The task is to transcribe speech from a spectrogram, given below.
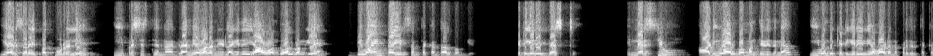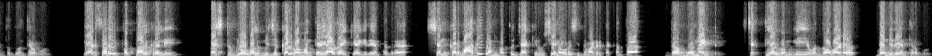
ಎರಡ್ ಸಾವಿರದ ಇಪ್ಪತ್ತ್ ಮೂರರಲ್ಲಿ ಈ ಪ್ರಶಸ್ತಿಯನ್ನ ಗ್ರಾಮಿ ಅವಾರ್ಡ್ ನೀಡಲಾಗಿದೆ. ಯಾವ ಒಂದು ಆಲ್ಬಮ್ಗೆ ಡಿವೈನ್ ಟೈಡ್ಸ್ ಅಂತಕ್ಕಂಥ ಆಲ್ಬಮ್ಗೆ category best immersive audio album ಅಂತ ಹೇಳಿದನ್ನ ಈ ಒಂದು ಕೆಟಗರಿಯಲ್ಲಿ ಅವಾರ್ಡ್ ಅನ್ನು ಪಡೆದಿರ್ತಕ್ಕಂಥದ್ದು ಅಂತ ಹೇಳ್ಬೋದು. ಎರಡ್ ಸಾವಿರದ ಇಪ್ಪತ್ನಾಲ್ಕರಲ್ಲಿ ಬೆಸ್ಟ್ ಗ್ಲೋಬಲ್ ಮ್ಯೂಸಿಕ್ ಆಲ್ಬಮ್ ಅಂತೇಳಿ ಯಾವ್ದು ಆಯ್ಕೆ ಆಗಿದೆ ಅಂತಂದ್ರೆ ಶಂಕರ್ ಮಹಾದೇವನ್ ಮತ್ತು ಜಾಕಿರ್ ಹುಸೇನ್ ಅವರು ಸಿದ್ಧ ಮಾಡಿರ್ತಕ್ಕಂತ ದ ಮೂಮೆಂಟ್ ಶಕ್ತಿ ಆಲ್ಬಮ್ಗೆ ಈ ಒಂದು ಅವಾರ್ಡ್ ಬಂದಿದೆ ಅಂತ ಹೇಳ್ಬೋದು.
